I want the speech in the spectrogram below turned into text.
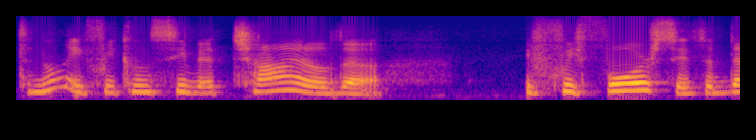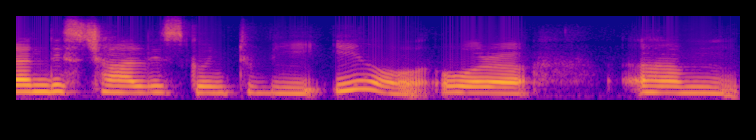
don't know if we conceive a child uh, if we force it then this child is going to be ill or um,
